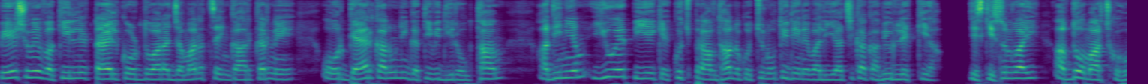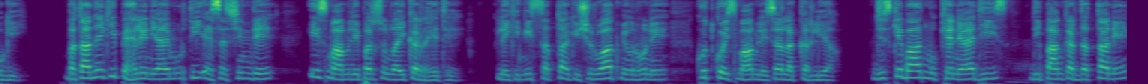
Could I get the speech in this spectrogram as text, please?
पेश हुए वकील ने ट्रायल कोर्ट द्वारा जमानत से इनकार करने और गैर कानूनी गतिविधि रोकथाम, अधिनियम यूएपीए के कुछ प्रावधानों को चुनौती देने वाली याचिका का भी उल्लेख किया, जिसकी सुनवाई अब दो मार्च को होगी। बता दें कि पहले न्यायमूर्ति एस एस शिंदे इस मामले पर सुनवाई कर रहे थे, लेकिन इस सप्ताह की शुरुआत में उन्होंने खुद को इस मामले से अलग कर लिया, जिसके बाद मुख्य न्यायाधीश दीपांकर दत्ता ने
